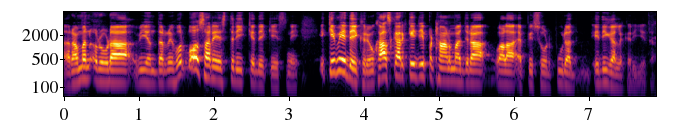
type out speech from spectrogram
ਰਮਨ ਅਰੋੜਾ ਵੀ ਅੰਦਰ ਨੇ। ਹੋਰ ਬਹੁਤ ਸਾਰੇ ਇਸ ਤਰੀਕੇ ਦੇ ਕੇਸ ਨੇ। ਇਹ ਕਿਵੇਂ ਦੇਖ ਰਹੇ ਹੋ? ਖਾਸ ਕਰਕੇ ਜੇ ਪਠਾਨ ਮਾਜਰਾ ਵਾਲਾ ਐਪੀਸੋਡ ਪੂਰਾ ਇਹਦੀ ਗੱਲ ਕਰੀਏ ਤਾਂ।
